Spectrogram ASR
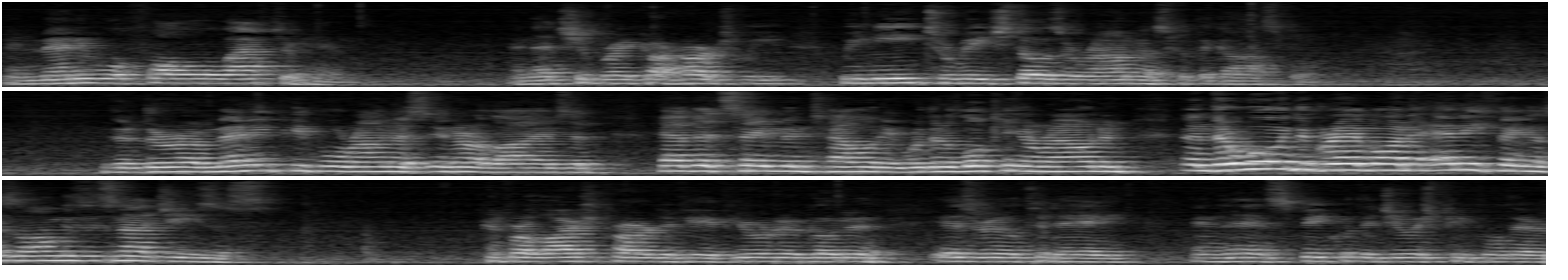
and many will follow after him. And that should break our hearts. We, we need to reach those around us with the gospel. There, there are many people around us in our lives that have that same mentality where they're looking around and, and they're willing to grab onto anything as long as it's not Jesus. And for a large part of you, if you were to go to Israel today and, and speak with the Jewish people there,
